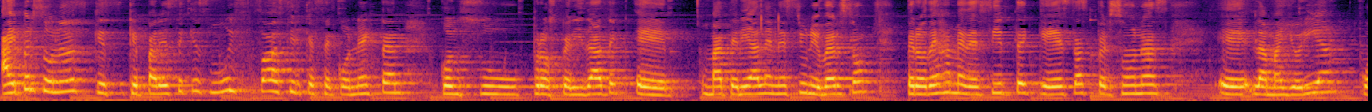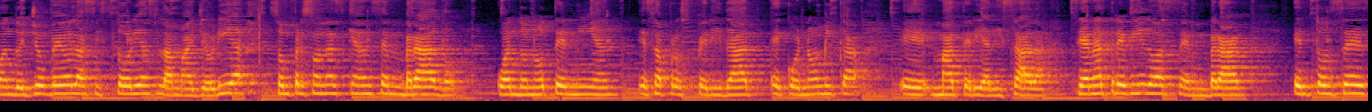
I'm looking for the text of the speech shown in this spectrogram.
Hay personas que, que, parece que es muy fácil que se conectan con su prosperidad eh, material en este universo, pero déjame decirte que estas personas, eh, la mayoría, cuando yo veo las historias, la mayoría son personas que han sembrado cuando no tenían esa prosperidad económica eh, materializada, se han atrevido a sembrar. Entonces,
